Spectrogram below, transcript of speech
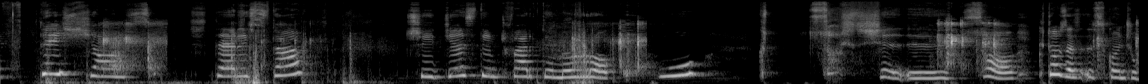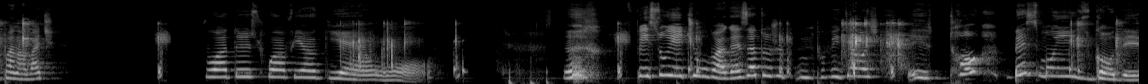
W 1434 roku coś się, y, co, kto skończył panować? Władysław Jagiełło. Wpisuję ci uwagę za to, że mm, powiedziałaś y, to bez mojej zgody.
